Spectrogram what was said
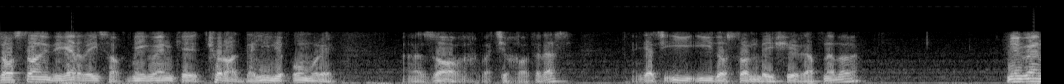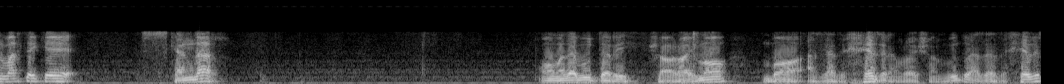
داستان دیگر در ساخت. می‌گوین که چرا دلیل عمر زاغ و چه خاطر است؟ گرچه ای, ای داستان به شعر رب نداره. می‌گوین وقتی که سکندر آمده بود در شعرهای ما با حضرت خضر همراهشان بود و حضرت خضر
